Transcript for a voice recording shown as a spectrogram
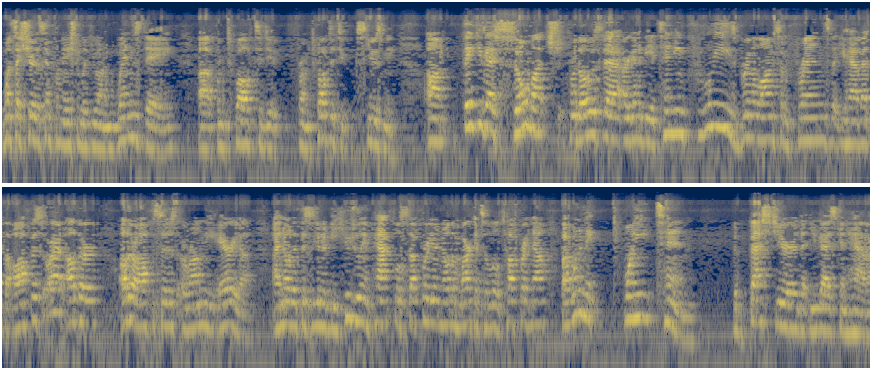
once I share this information with you on Wednesday uh, from 12 to do, from 12 to 2. Excuse me. Um, thank you guys so much for those that are going to be attending. Please bring along some friends that you have at the office or at other other offices around the area. I know that this is going to be hugely impactful stuff for you. I know the market's a little tough right now, but I want to make 2010 the best year that you guys can have. I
